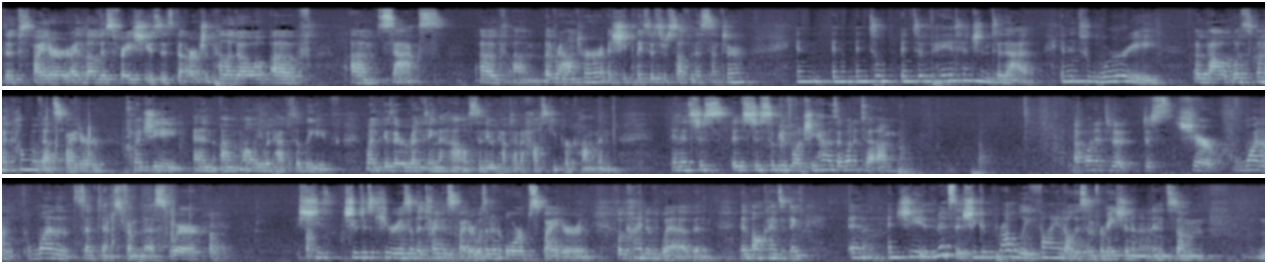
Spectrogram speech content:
the spider, I love this phrase she uses, the archipelago of um, sacks of um, around her as she places herself in the center. And, and, and, to, and to pay attention to that and then to worry about what's going to come of that spider when she and um, Molly would have to leave when because they were renting the house and they would have to have a housekeeper come and and it's just it's just so beautiful and she has I wanted to um, I wanted to just share one one sentence from this where she's she was just curious on the type of spider. It wasn't an orb spider and what kind of web and and all kinds of things. And and she admits that she could probably find all this information in, a, in some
